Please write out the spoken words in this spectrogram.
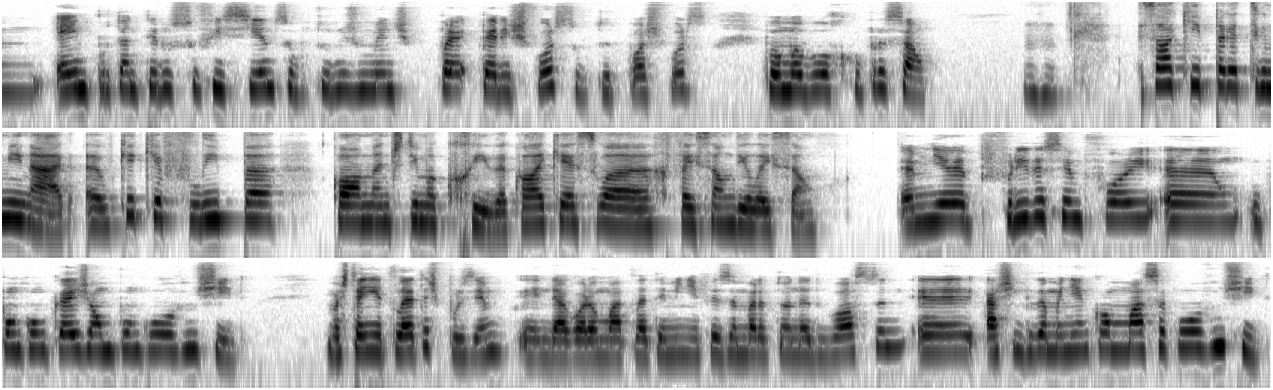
hum, é importante ter o suficiente, sobretudo nos momentos pré-esforço, sobretudo pós-esforço, para uma boa recuperação. Uhum. Só aqui para terminar, uh, o que é que a Filipa come antes de uma corrida? Qual é que é a sua refeição de eleição? A minha preferida sempre foi uh, o pão com queijo ou um pão com ovo mexido. Mas tem atletas, por exemplo, ainda agora uma atleta minha fez a maratona de Boston, uh, às 5 da manhã come massa com ovo mexido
